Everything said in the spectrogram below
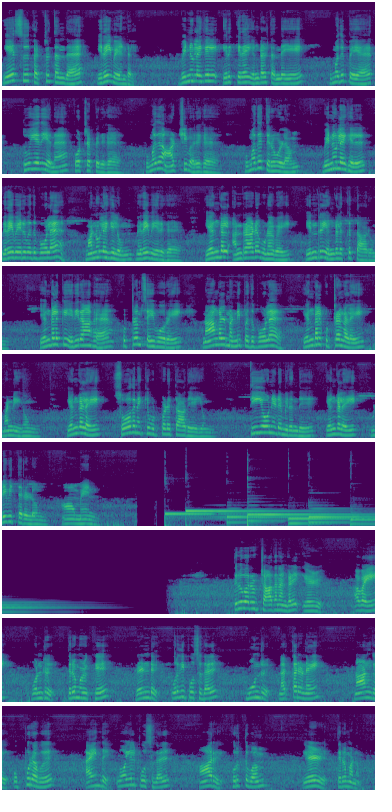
இயேசு கற்றுத்தந்த இறைவேண்டல். விண்ணுலகில் இருக்கிற எங்கள் தந்தையே உமது பெயர் தூயது என போற்ற பெறுக உமது ஆட்சி வருக. உமது திருவுளம் விண்ணுலகில் நிறைவேறுவது போல மண்ணுலகிலும் நிறைவேறுக. எங்கள் அன்றாட உணவை இன்று எங்களுக்கு தாரும். எங்களுக்கு எதிராக குற்றம் செய்வோரை நாங்கள் மன்னிப்பது போல எங்கள் குற்றங்களை மன்னியும். எங்களை சோதனைக்கு உட்படுத்தாதேயும். தீயோனிடமிருந்து எங்களை விடுவித்தருளும். ஆமென். திருவருட்சாதனங்கள் ஏழு. அவை ஒன்று திருமுழுக்கு ரெண்டு உறுதி பூசுதல் மூன்று. நற்கருணை. நான்கு. ஒப்புரவு. ஐந்து. நோயில் பூசுதல். ஆறு. குருத்துவம். ஏழு. திருமணம்.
